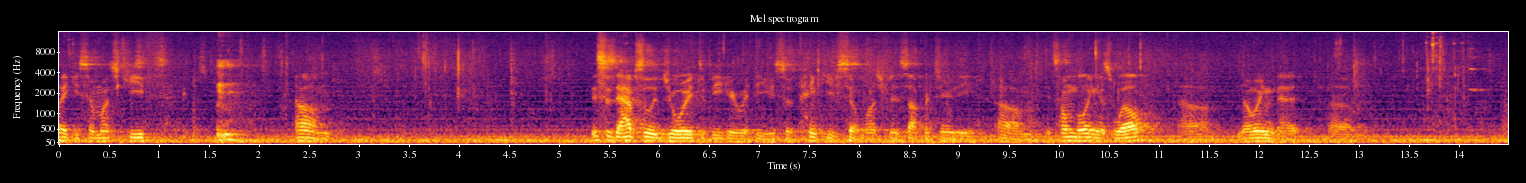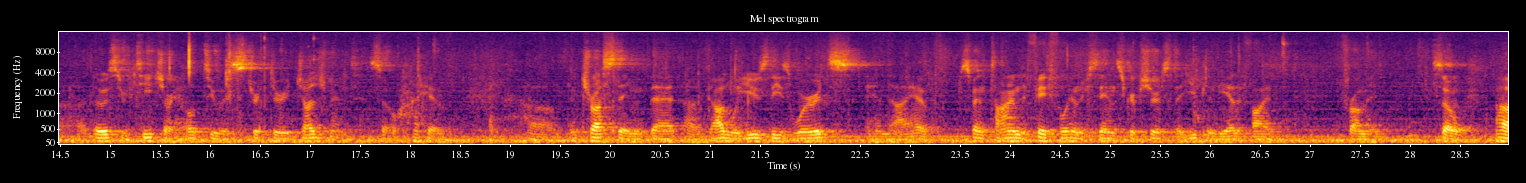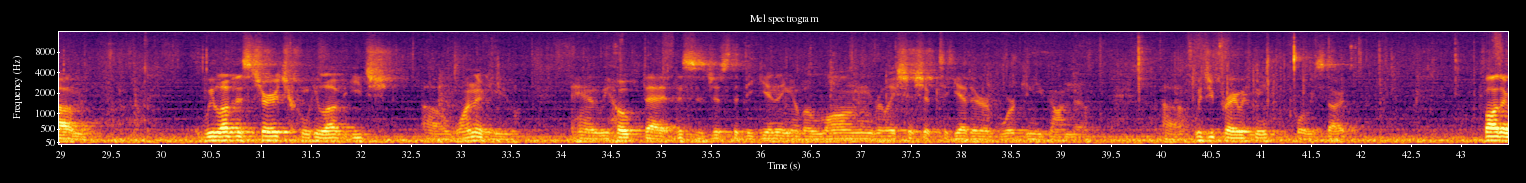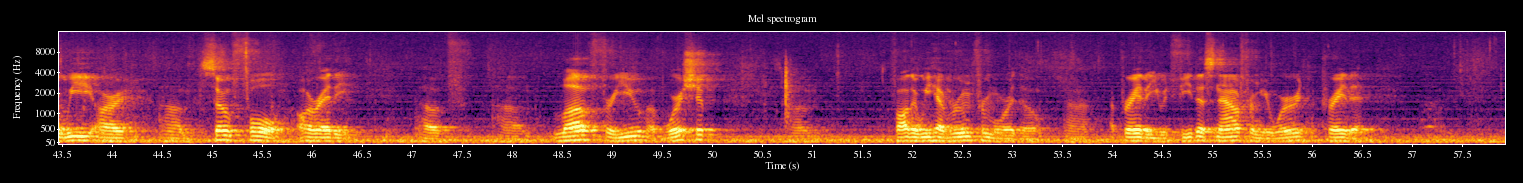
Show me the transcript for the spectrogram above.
thank you so much, Keith. um, this is absolute joy to be here with you, so thank you so much for this opportunity. Um, it's humbling as well, uh, knowing that um, uh, those who teach are held to a stricter judgment. So I have um, trusting that uh, God will use these words, and I have spent time to faithfully understand Scripture so that you can be edified from it. So, um, we love this church. We love each uh, one of you. And we hope that this is just the beginning of a long relationship together of work in Uganda. Uh, would you pray with me before we start? Father, we are um, so full already of um, love for you, of worship. Um, Father, we have room for more, though. Uh, I pray that you would feed us now from your word. I pray that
